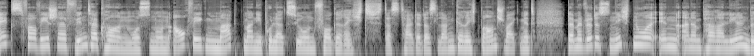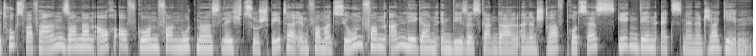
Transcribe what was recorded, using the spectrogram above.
Ex-VW-Chef Winterkorn muss nun auch wegen Marktmanipulation vor Gericht. Das teilte das Landgericht Braunschweig mit. Damit wird es nicht nur in einem parallelen Betrugsverfahren, sondern auch aufgrund von mutmaßlich zu später Information von Anlegern im Dieselskandal einen Strafprozess gegen den Ex-Manager geben.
